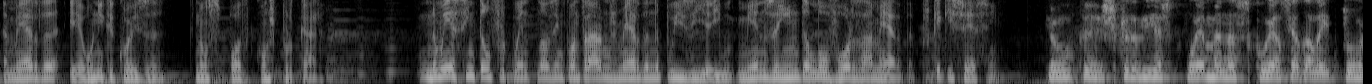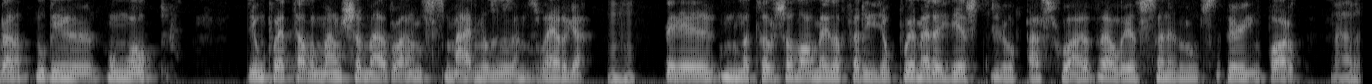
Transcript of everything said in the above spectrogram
A merda é a única coisa que não se pode conspurcar. Não é assim tão frequente nós encontrarmos merda na poesia e menos ainda louvores à merda. Porquê que isso é assim? Eu escrevi este poema na sequência da leitura de um outro de um poeta alemão chamado Hans Magnus Landsberger, uhum. é, numa tradução de Almeida Faria. O poema era este, eu passo a, a ler se não se importa. Nada.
